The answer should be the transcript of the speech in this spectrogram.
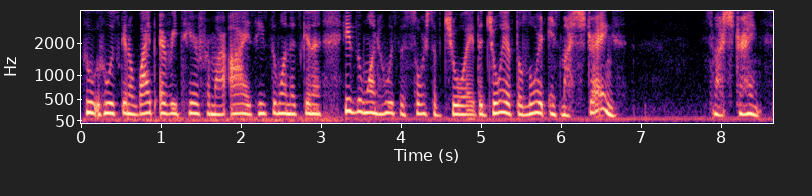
who, who is going to wipe every tear from our eyes. He's the one that's going to, He's the one who is the source of joy. The joy of the Lord is my strength. It's my strength.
